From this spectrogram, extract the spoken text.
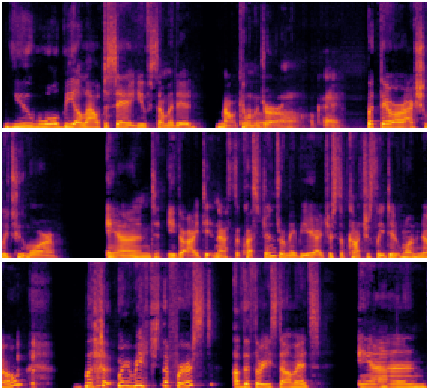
you will be allowed to say you've summited Mount Kilimanjaro. Oh, wow. Okay. But there are actually two more. And either I didn't ask the questions or maybe I just subconsciously didn't want to know. but we reached the first of the three summits. And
